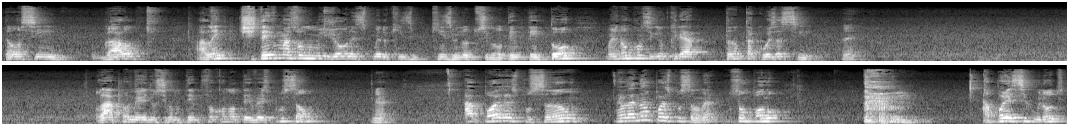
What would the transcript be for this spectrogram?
Então, assim, o Galo, além teve mais volume de jogo nesse primeiro 15, 15 minutos do segundo tempo, tentou, mas não conseguiu criar tanta coisa assim, né? Lá pro meio do segundo tempo foi quando teve a expulsão, né? Após a expulsão, na verdade não após a expulsão, né? O São Paulo, após esses 5 minutos,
